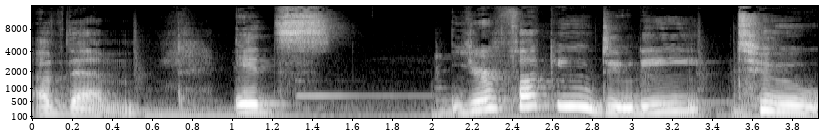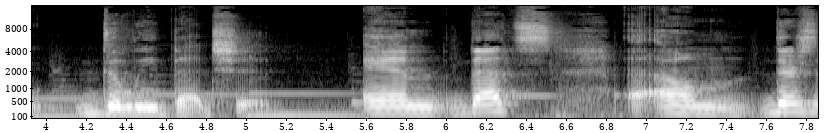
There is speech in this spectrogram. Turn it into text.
of them, it's your fucking duty to delete that shit. And that's um there's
